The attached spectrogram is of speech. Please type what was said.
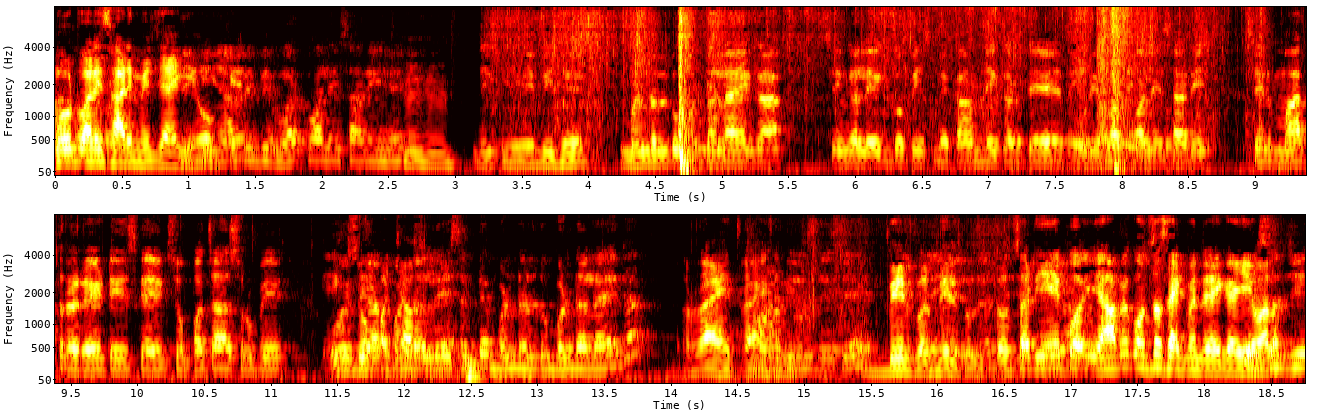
लोट वाली साड़ी मिल जाएगी ओके। पे भी वर्क वाली साड़ी है। हम्म, हम्म। देखिए ये भी है। बंडल टू बंडल आएगा। सिंगल एक दो पीस में काम नहीं करते है पूरी वर्क वाली साड़ी सिर्फ़ मात्र रेट है इसका एक सौ पचास रूपए। कोई भी आप 150 बंडल ले सकते हैं बंडल टू बंडल आएगा। राइट राइट हैं। बिल्कुल बिल्कुल। तो सर ये यहाँ पे कौन सा सेगमेंट रहेगा ये ये वाला? जी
